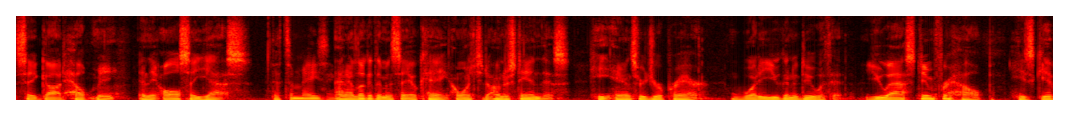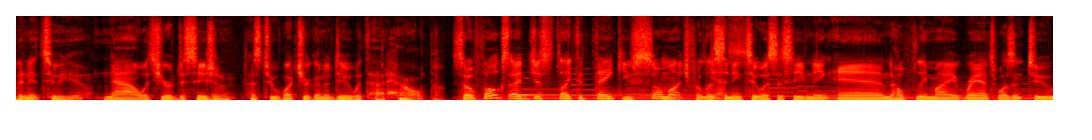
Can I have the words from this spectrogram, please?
say, God, help me? And they all say yes. That's amazing. And I look at them and say, okay, I want you to understand this. He answered your prayer. What are you going to do with it? You asked him for help. He's given it to you. Now it's your decision as to what you're going to do with that help. So, folks, I'd just like to thank you so much for listening Yes. to us this evening. And hopefully, my rant wasn't too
